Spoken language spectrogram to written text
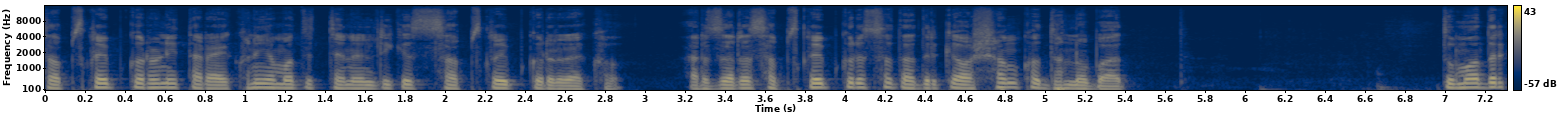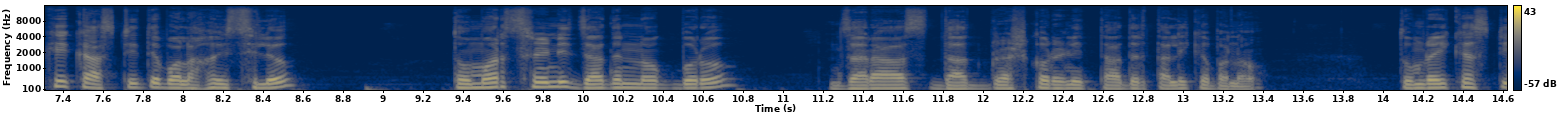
সাবস্ক্রাইব করনি, তারা এখনই আমাদের চ্যানেলটিকে সাবস্ক্রাইব করে রাখো। আর যারা সাবস্ক্রাইব করেছ, তাদেরকে অসংখ্য ধন্যবাদ। তোমাদেরকে কাজটিতে বলা হয়েছিল, তোমার শ্রেণির যাদের নখ বড়, যারা আজ দাঁত ব্রাশ করেনি তাদের তালিকা বানাও। তোমরা এই কাজটি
